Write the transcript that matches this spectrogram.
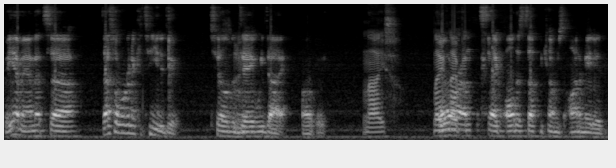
but yeah, man, that's uh that's what we're gonna continue to do till the Mhm. day we die, probably. Nice. No, or no, unless like all this stuff becomes automated,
